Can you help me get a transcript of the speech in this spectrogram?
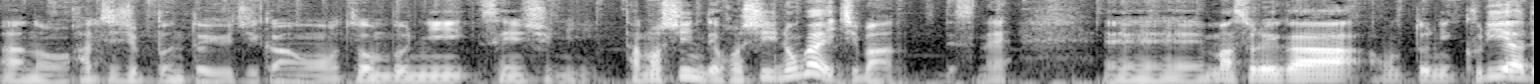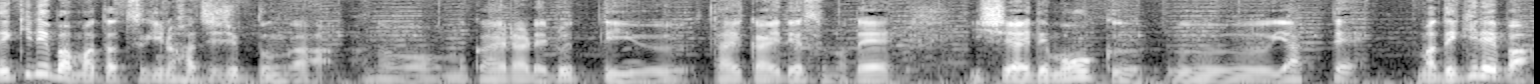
あの80分という時間を存分に選手に楽しんでほしいのが一番ですね、えーまあ、それが本当にクリアできればまた次の80分があの迎えられるっていう大会ですので1試合でも多くうやって、まあ、できれば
